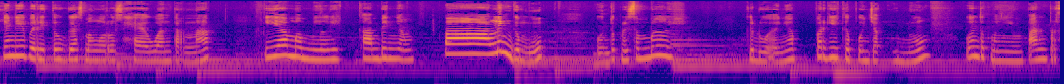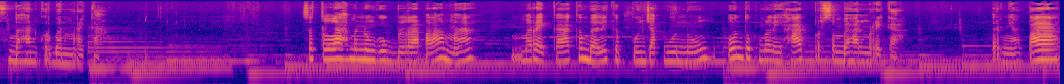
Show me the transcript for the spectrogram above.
yang diberi tugas mengurus hewan ternak, ia memilih kambing yang paling gemuk untuk disembelih keduanya pergi ke puncak gunung untuk menyimpan persembahan kurban mereka. Setelah menunggu berapa lama, mereka kembali ke puncak gunung untuk melihat persembahan mereka. Ternyata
